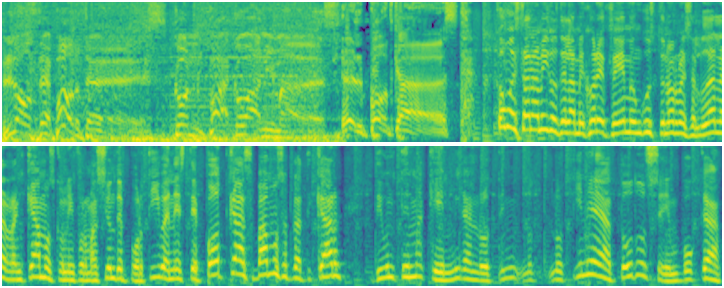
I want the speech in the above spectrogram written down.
los deportes con Paco Ánimas, el podcast. ¿Cómo están amigos de la Mejor FM? Un gusto enorme saludarle. Arrancamos con la información deportiva en este podcast. Vamos a platicar de un tema que, mira, nos tiene a todos en boca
